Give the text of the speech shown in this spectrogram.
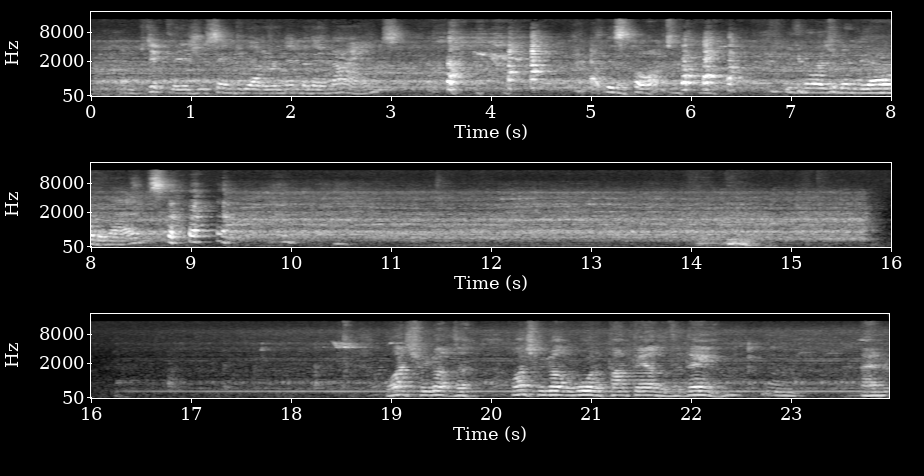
And particularly as you seem to be able to remember their names at this point. you can always remember the older names. Once we got the once we got the water pumped out of the dam and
